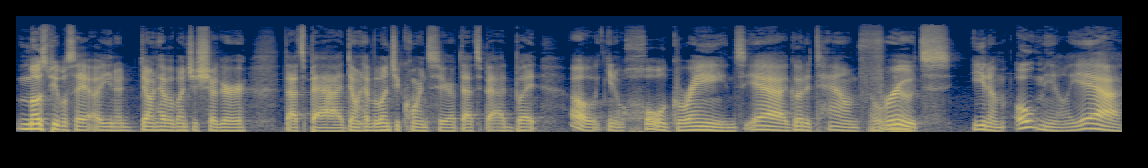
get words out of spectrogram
most people say oh you know don't have a bunch of sugar that's bad. Don't have a bunch of corn syrup that's bad. But oh you know whole grains yeah go to town Oatmeal. fruits eat them oatmeal yeah.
